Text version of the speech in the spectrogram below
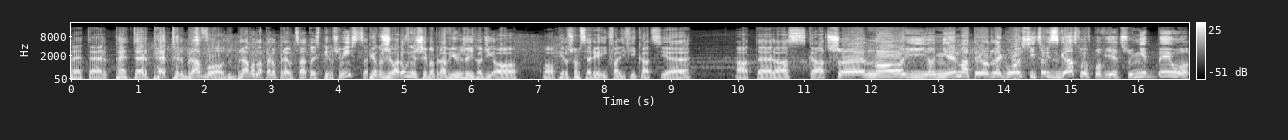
Peter, Peter, Peter, brawo! Brawo dla Pero Preuca, to jest pierwsze miejsce. Piotr Żyła również się poprawił, jeżeli chodzi o, o pierwszą serię i kwalifikacje. A teraz skacze, no i no nie ma tej odległości, coś zgasło w powietrzu, nie było.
